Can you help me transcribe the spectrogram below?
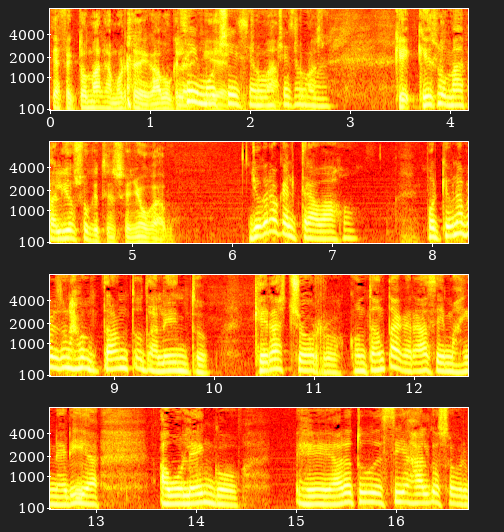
¿Te afectó más la muerte de Gabo que la de Fidel? Sí, muchísimo, muchísimo más. ¿Qué, ¿Qué es lo más valioso que te enseñó Gabo? Yo creo que el trabajo. Porque una persona con tanto talento, que era chorro, con tanta gracia, imaginería, abolengo, eh, ahora tú decías algo sobre,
